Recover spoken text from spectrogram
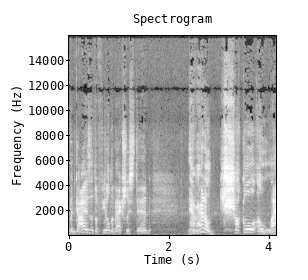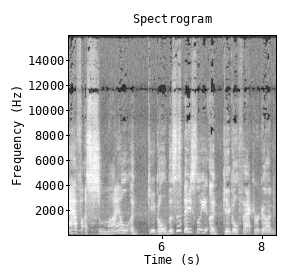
The guys at the field have actually said, have had a chuckle, a laugh, a smile, a giggle. This is basically a giggle factor gun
